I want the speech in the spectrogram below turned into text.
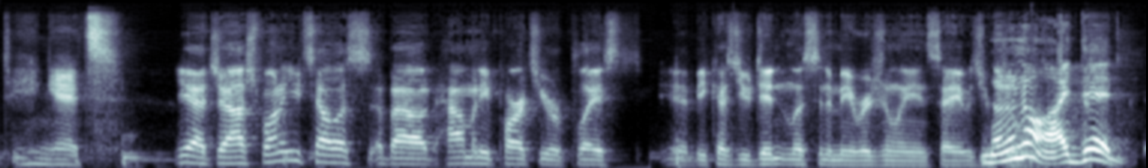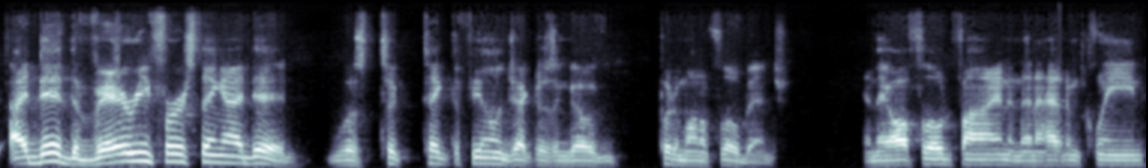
Dang it! Yeah, Josh, why don't you tell us about how many parts you replaced uh, because you didn't listen to me originally and say it was your No, no, fuel no. I did. I did. The very first thing I did was to take the fuel injectors and go put them on a flow bench, and they all flowed fine. And then I had them clean,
